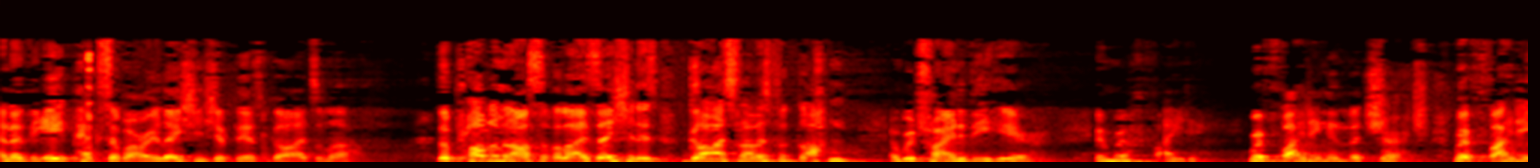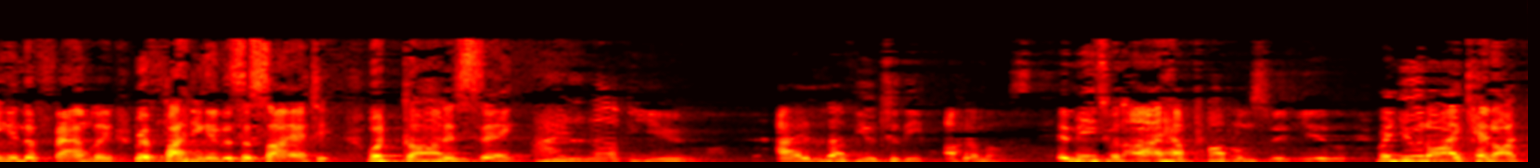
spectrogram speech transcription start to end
and at the apex of our relationship, there's God's love. The problem in our civilization is God's love is forgotten, and we're trying to be here, and we're fighting. We're fighting in the church. We're fighting in the family. We're fighting in the society. What God is saying, I love you. I love you to the uttermost. It means when I have problems with you, when you and I cannot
